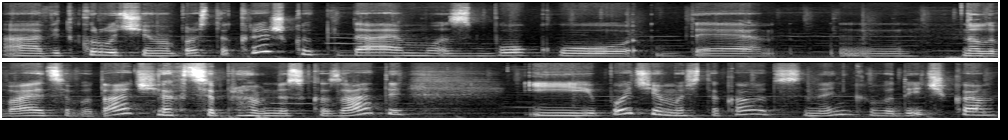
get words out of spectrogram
Відкручуємо просто кришку, кидаємо з боку, де наливається вода, чи як це правильно сказати. І потім ось така от синенька водичка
